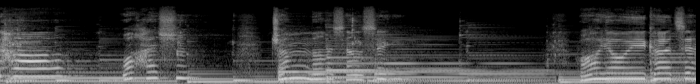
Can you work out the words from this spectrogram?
还好，我还是这么相信。我有一颗坚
